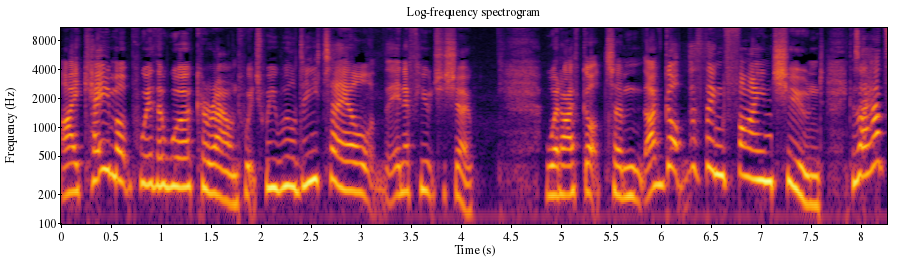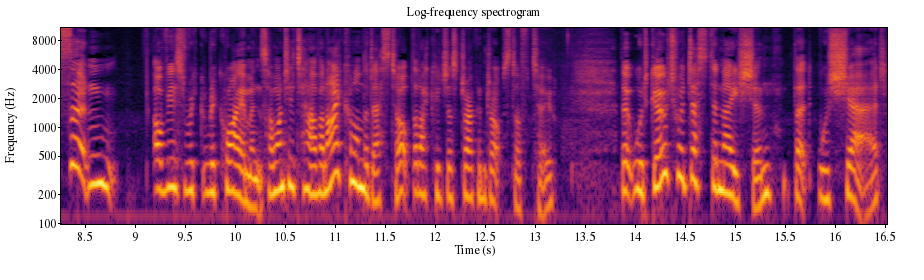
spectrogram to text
I came up with a workaround which we will detail in a future show when I've got um, I've got the thing fine tuned because I had certain obvious re- requirements. I wanted to have an icon on the desktop that I could just drag and drop stuff to, that would go to a destination that was shared,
